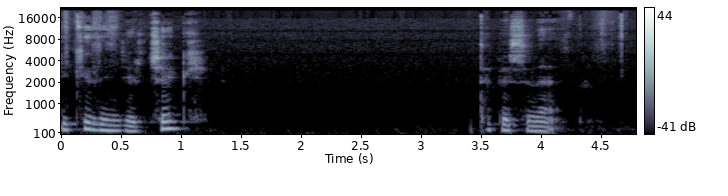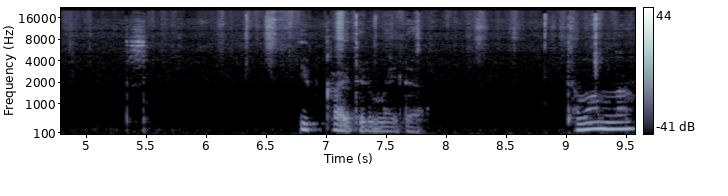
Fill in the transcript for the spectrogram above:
iki zincir çek. Tepesine ip kaydırmayla tamamla.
